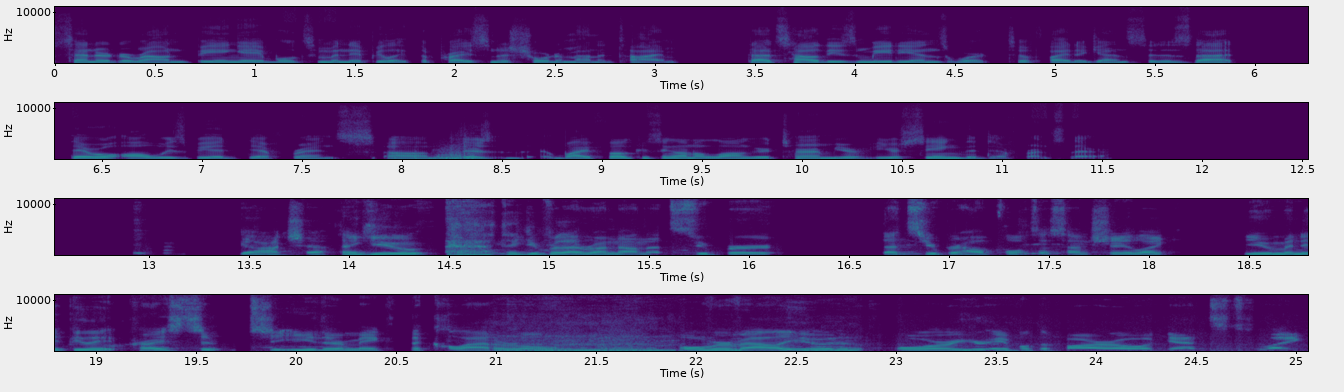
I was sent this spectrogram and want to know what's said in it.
centered around being able to manipulate the price in a short amount of time. That's how these medians work to fight against it. Is that there will always be a difference. Um, there's by focusing on a longer term, you're you're seeing the difference there. Gotcha. Thank you. Thank you for that rundown. That's super. That's super helpful. It's essentially like you manipulate price to, to either make the collateral overvalued or you're able to borrow against like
